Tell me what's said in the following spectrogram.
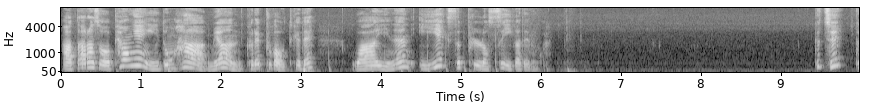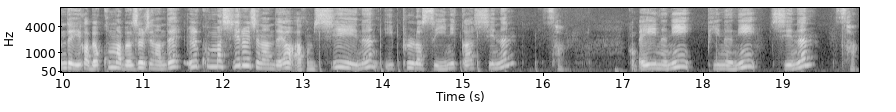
아 따라서 평행 이동하면 그래프가 어떻게 돼? y는 2x 플러스 2가 되는 거야. 그치? 근데 얘가 몇 콤마 몇을 지난데? 1 콤마 c를 지난대요. 아 그럼 c는 2 플러스 2니까 c는 4. 그럼 a는 2, b는 2, c는 4.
